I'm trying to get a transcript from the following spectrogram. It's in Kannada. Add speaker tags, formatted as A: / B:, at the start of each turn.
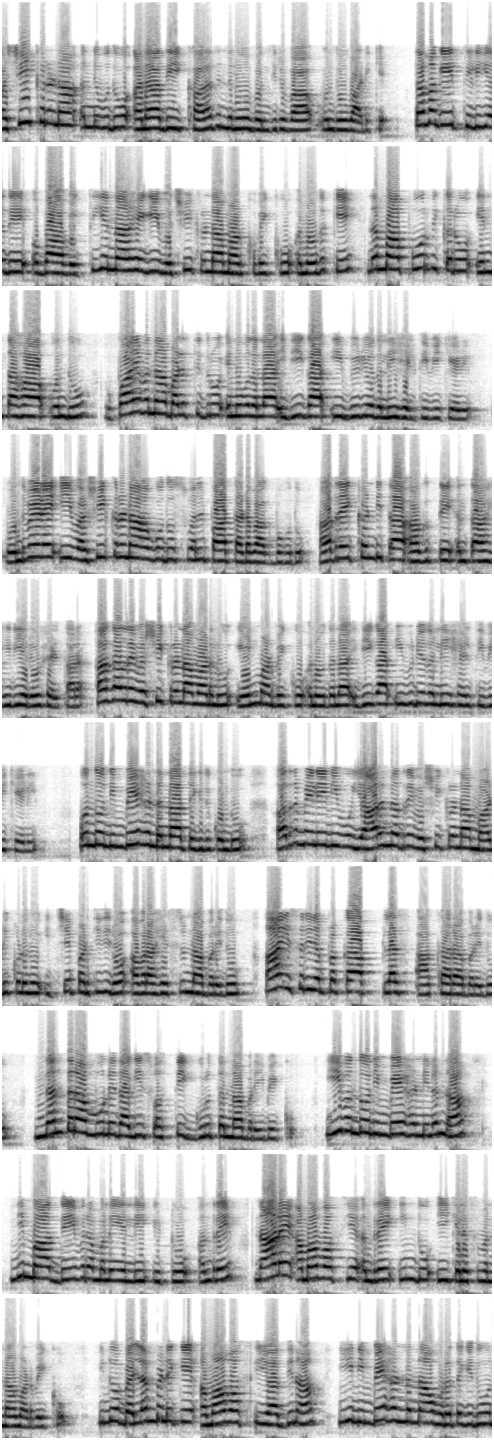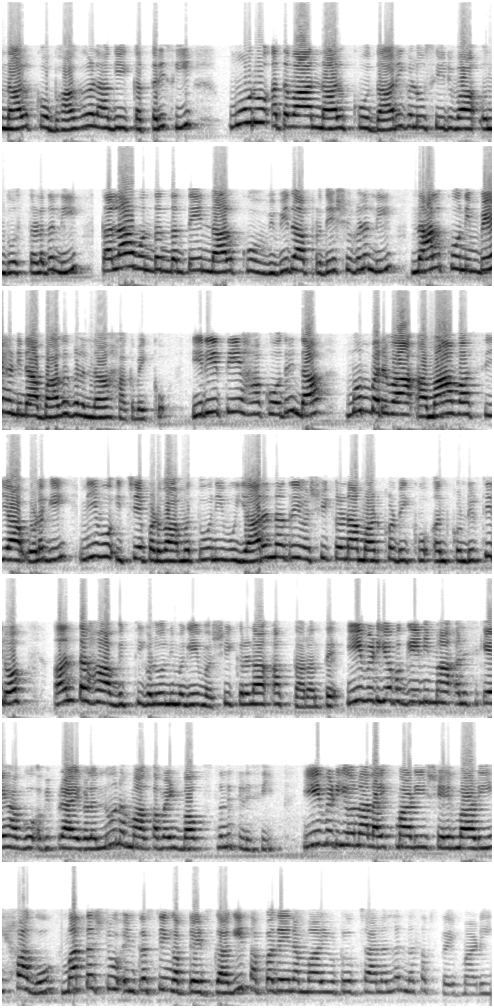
A: ವಶೀಕರಣ ಅನ್ನುವುದು ಅನಾದಿ ಕಾಲದಿಂದಲೂ ಬಂದಿರುವ ಒಂದು ವಾಡಿಕೆ. ತಮಗೆ ತಿಳಿಯದೆ ಒಬ್ಬ ವ್ಯಕ್ತಿಯನ್ನ ಹೇಗೆ ವಶೀಕರಣ ಮಾಡ್ಕೋಬೇಕು ಅನ್ನೋದಕ್ಕೆ ನಮ್ಮ ಪೂರ್ವಿಕರು ಎಂತಹ ಒಂದು ಉಪಾಯವನ್ನ ಬಳಸ್ತಿದ್ರು ಎನ್ನುವುದನ್ನ ಇದೀಗ ಈ ವಿಡಿಯೋದಲ್ಲಿ ಹೇಳ್ತೀವಿ ಕೇಳಿ. ಒಂದು ವೇಳೆ ಈ ವಶೀಕರಣ ಆಗೋದು ಸ್ವಲ್ಪ ತಡವಾಗಬಹುದು. ಆದ್ರೆ ಖಂಡಿತ ಆಗುತ್ತೆ ಅಂತ ಹಿರಿಯರು ಹೇಳ್ತಾರೆ. ಹಾಗಾದ್ರೆ ವಶೀಕರಣ ಮಾಡಲು ಏನ್ ಮಾಡ್ಬೇಕು ಅನ್ನೋದನ್ನ ಇದೀಗ ಈ ವಿಡಿಯೋದಲ್ಲಿ ಹೇಳ್ತೀವಿ ಕೇಳಿ. ಒಂದು ನಿಂಬೆ ಹಣ್ಣನ್ನ ತೆಗೆದುಕೊಂಡು, ಅದರ ಮೇಲೆ ನೀವು ಯಾರನ್ನಾದ್ರೆ ವಶೀಕರಣ ಮಾಡಿಕೊಳ್ಳಲು ಇಚ್ಛೆ ಪಡ್ತಿದ್ದೀರೋ ಅವರ ಹೆಸರನ್ನ ಬರೆದು, ಆ ಹೆಸರಿನ ಪ್ರಕಾರ ಪ್ಲಸ್ ಆಕಾರ ಬರೆದು, ನಂತರ ಮೂರನೇದಾಗಿ ಸ್ವಸ್ತಿ ಗುರುತನ್ನ ಬರೆಯಬೇಕು ಈ ಒಂದು ನಿಂಬೆ ಹಣ್ಣಿನನ್ನ ನಿಮ್ಮ ದೇವರ ಮನೆಯಲ್ಲಿ ಇಟ್ಟು, ಅಂದ್ರೆ ನಾಳೆ ಅಮಾವಾಸ್ಯೆ ಅಂದ್ರೆ ಇಂದು ಈ ಕೆಲಸವನ್ನ ಮಾಡಬೇಕು. ಇನ್ನು ಬೆಳ್ಳಂಬೆಳಗ್ಗೆ ಅಮಾವಾಸ್ಯೆಯ ದಿನ ಈ ನಿಂಬೆ ಹಣ್ಣನ್ನ ಹೊರತೆಗೆದು ನಾಲ್ಕು ಭಾಗಗಳಾಗಿ ಕತ್ತರಿಸಿ ಮೂರು ಅಥವಾ ನಾಲ್ಕು ದಾರಿಗಳು ಸೇರುವ ಒಂದು ಸ್ಥಳದಲ್ಲಿ ತಲಾ ಒಂದೊಂದಂತೆ ನಾಲ್ಕು ವಿವಿಧ ಪ್ರದೇಶಗಳಲ್ಲಿ ನಾಲ್ಕು ನಿಂಬೆಹಣ್ಣಿನ ಭಾಗಗಳನ್ನ ಹಾಕಬೇಕು. ಈ ರೀತಿ ಹಾಕೋದ್ರಿಂದ ಮುಂಬರುವ ಅಮಾವಾಸ್ಯೆಯ ಒಳಗೆ ನೀವು ಇಚ್ಛೆ ಪಡುವ ಮತ್ತು ನೀವು ಯಾರನ್ನಾದ್ರೆ ವಶೀಕರಣ ಮಾಡ್ಕೊಳ್ಬೇಕು ಅಂದ್ಕೊಂಡಿರ್ತೀರೋ ಅಂತಹ ವ್ಯಕ್ತಿಗಳು ನಿಮಗೆ ವಶೀಕರಣ ಆಗ್ತಾರಂತೆ. ಈ ವಿಡಿಯೋ ಬಗ್ಗೆ ನಿಮ್ಮ ಅನಿಸಿಕೆ ಹಾಗೂ ಅಭಿಪ್ರಾಯಗಳನ್ನು ನಮ್ಮ ಕಮೆಂಟ್ ಬಾಕ್ಸ್ನಲ್ಲಿ ತಿಳಿಸಿ. ಈ ವಿಡಿಯೋನ ಲೈಕ್ ಮಾಡಿ ಶೇರ್ ಮಾಡಿ ಹಾಗೂ ಮತ್ತಷ್ಟು ಇಂಟ್ರೆಸ್ಟಿಂಗ್ ಅಪ್ಡೇಟ್ಸ್ಗಾಗಿ ತಪ್ಪದೇ ನಮ್ಮ ಯೂಟ್ಯೂಬ್ ಚಾನೆಲ್ ಅನ್ನು ಸಬ್ಸ್ಕ್ರೈಬ್ ಮಾಡಿ.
